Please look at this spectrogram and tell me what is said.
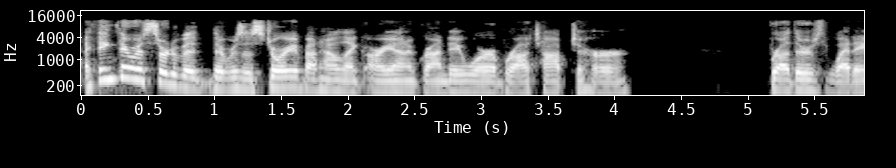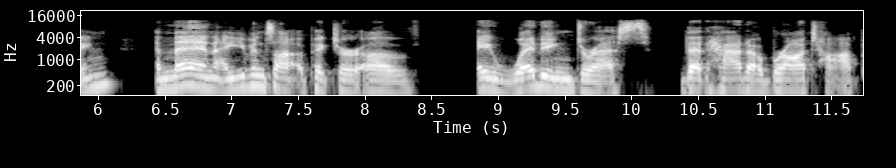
I think there was sort of a there was a story about how like Ariana Grande wore a bra top to her brother's wedding. And then I even saw a picture of a wedding dress that had a bra top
